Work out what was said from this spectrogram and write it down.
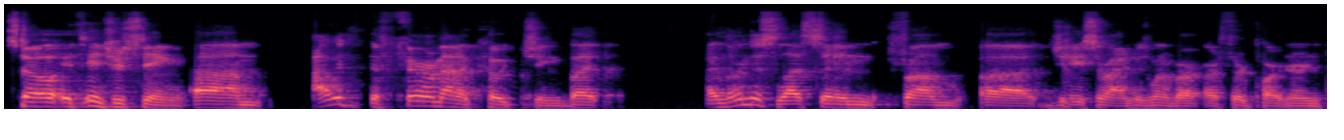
So it's interesting. Um, I would a fair amount of coaching, but I learned this lesson from uh, Jason Ryan, who's one of our, our third partner, and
